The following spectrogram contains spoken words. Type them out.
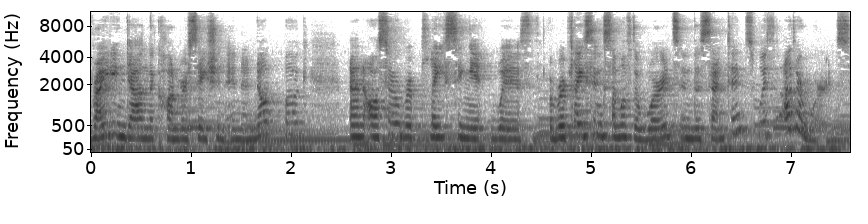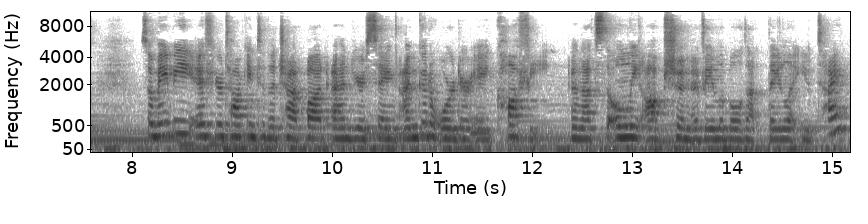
writing down the conversation in a notebook and also replacing it with replacing some of the words in the sentence with other words. So maybe if you're talking to the chatbot and you're saying I'm going to order a coffee and that's the only option available that they let you type,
